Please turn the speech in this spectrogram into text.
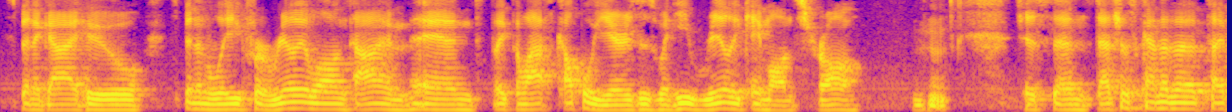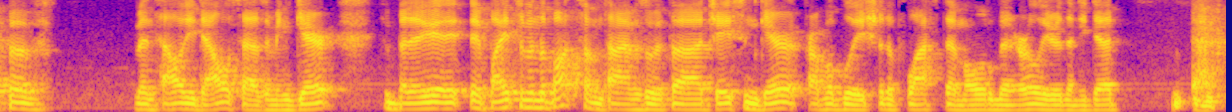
has been a guy who has been in the league for a really long time, and like the last couple years is when he really came on strong. Mm-hmm. Just and that's just kind of the type of mentality Dallas has. I mean, Garrett, but it, it bites him in the butt sometimes. With uh, Jason Garrett, probably should have left them a little bit earlier than he did.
